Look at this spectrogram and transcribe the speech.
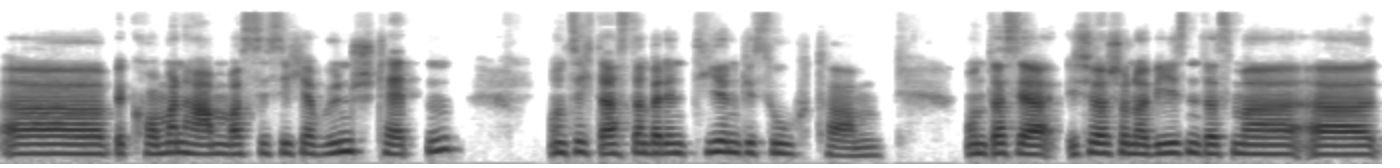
äh, bekommen haben, was sie sich erwünscht hätten und sich das dann bei den Tieren gesucht haben. Und das ja ist ja schon erwiesen, dass man äh,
